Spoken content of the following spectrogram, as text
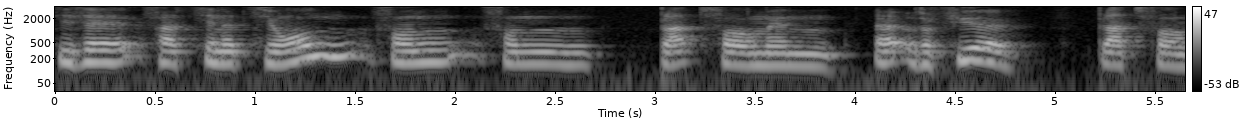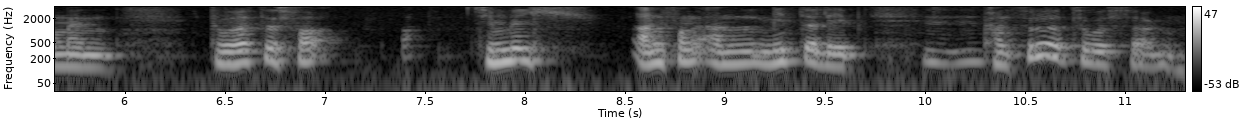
diese Faszination von, von Plattformen äh, oder für Plattformen, du hast das von ziemlich Anfang an miterlebt. Mhm. Kannst du dazu was sagen?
